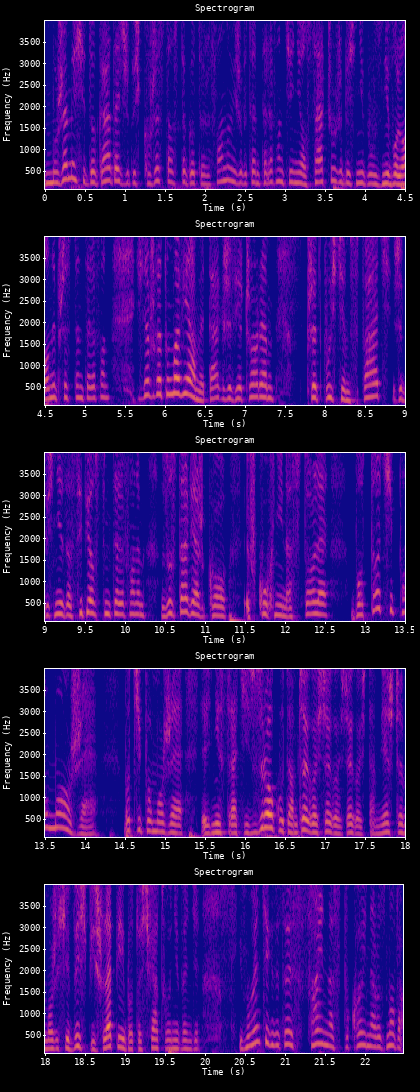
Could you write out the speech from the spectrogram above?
możemy się dogadać, żebyś korzystał z tego telefonu i żeby ten telefon cię nie osaczył, żebyś nie był zniewolony przez ten telefon. I się na przykład umawiamy, tak, że wieczorem przed pójściem spać, żebyś nie zasypiał z tym telefonem, zostawiasz go w kuchni na stole, bo to ci pomoże. Bo ci pomoże y, nie stracić wzroku, tam czegoś, czegoś, czegoś tam jeszcze, może się wyśpisz lepiej, bo to światło nie będzie. I w momencie, gdy to jest fajna, spokojna rozmowa,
